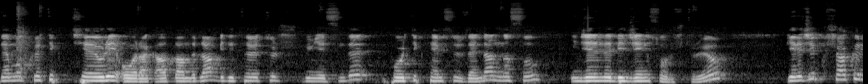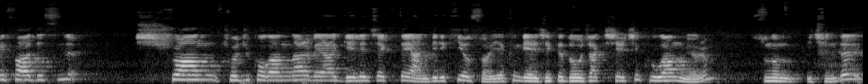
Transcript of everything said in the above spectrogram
demokratik teori olarak adlandırılan bir literatür bünyesinde politik temsil üzerinden nasıl incelenebileceğini soruşturuyor. Gelecek kuşaklar ifadesini şu an çocuk olanlar veya gelecekte yani 1-2 yıl sonra yakın gelecekte doğacak kişiler için kullanmıyorum sunum içinde.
